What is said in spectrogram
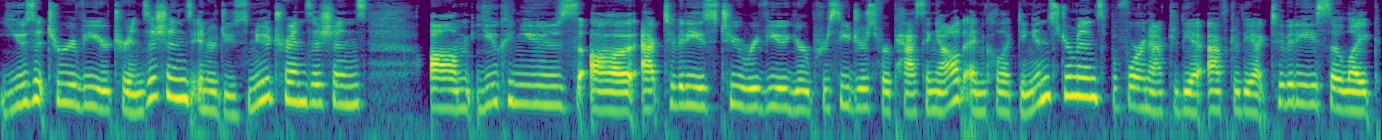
use it to review your transitions, introduce new transitions. Um, you can use uh, activities to review your procedures for passing out and collecting instruments before and after the after the activity. So, like,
